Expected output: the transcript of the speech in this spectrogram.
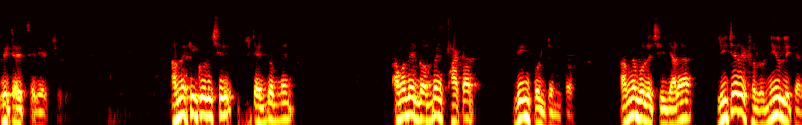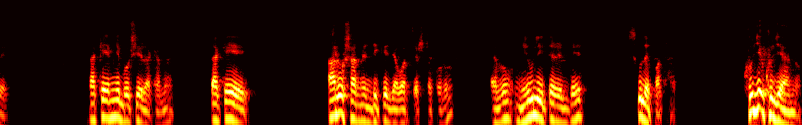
লিটারেসি রেট ছিল। আমরা কি করেছি? স্টেট গভর্নমেন্ট আমাদের গভর্নমেন্ট থাকার দিন পর্যন্ত আমরা বলেছি, যারা লিটারেট হলো নিউ লিটারেট তাকে এমনি বসিয়ে রাখা না। তাকে আরও সামনের দিকে যাওয়ার চেষ্টা করো এবং নিউ লিটারেটদের স্কুলে পাঠায়। খুঁজে খুঁজে আনো।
